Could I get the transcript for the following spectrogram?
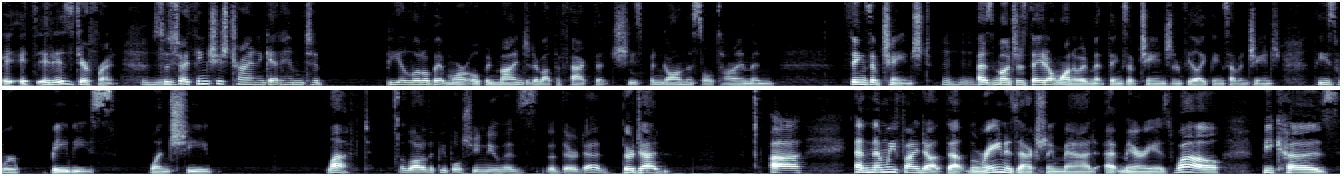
it, it's it is different. Mm-hmm. So she, I think she's trying to get him to be a little bit more open minded about the fact that she's been gone this whole time and things have changed. Mm-hmm. As much as they don't want to admit things have changed and feel like things haven't changed, these were babies when she left. A lot of the people she knew has that they're dead. They're dead. Uh, and then we find out that Lorraine is actually mad at Mary as well because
